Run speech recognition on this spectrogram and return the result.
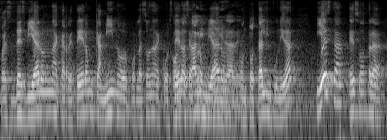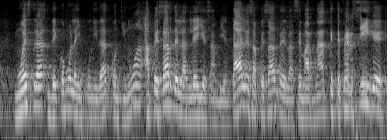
pues desviaron una carretera, un camino por la zona de costera, se total apropiaron ¿eh? con total impunidad. Y esta es otra muestra de cómo la impunidad continúa a pesar de las leyes ambientales, a pesar de la Semarnat que te persigue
